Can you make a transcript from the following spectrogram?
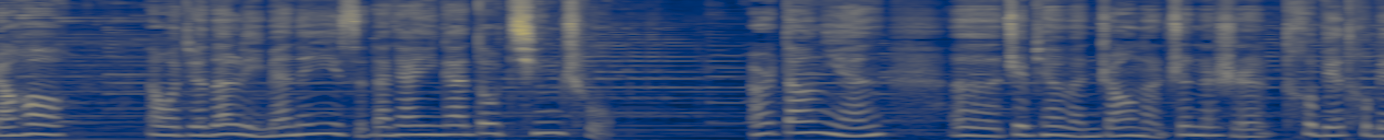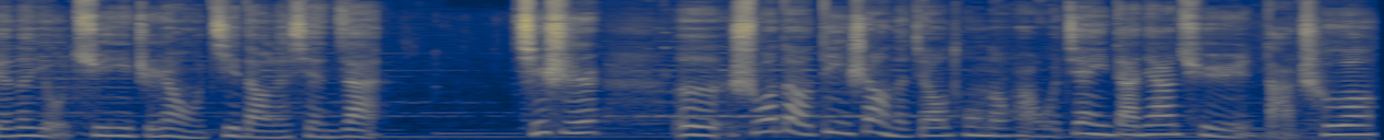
然后。那我觉得里面的意思大家应该都清楚，而当年，呃，这篇文章呢，真的是特别特别的有趣，一直让我记到了现在。其实，呃，说到地上的交通的话，我建议大家去打车，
